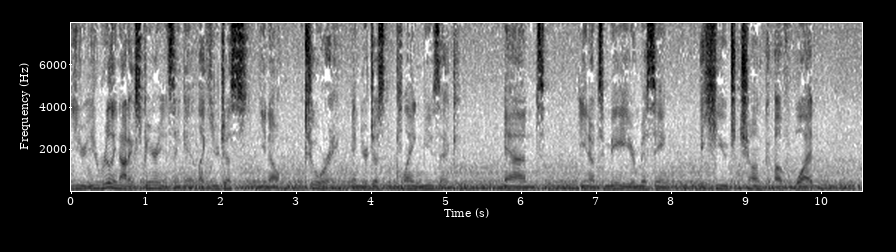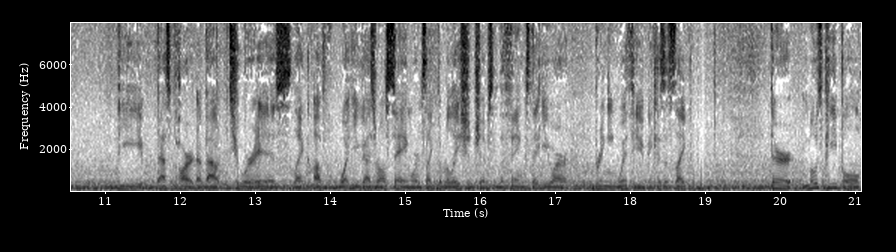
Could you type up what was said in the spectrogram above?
you're, you're really not experiencing it. Like you're just you know touring and you're just playing music. And you know to me you're missing a huge chunk of what best part about tour is like of what you guys are all saying where it's like the relationships and the things that you are bringing with you because it's like there most people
